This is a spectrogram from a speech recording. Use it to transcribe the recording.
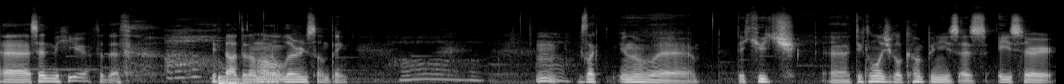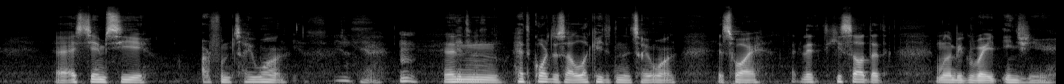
uh, sent me here after that. Oh. he thought that I'm gonna learn something. Oh. Mm. It's like you know uh, the huge uh, technological companies as Acer, uh, TSMC are from Taiwan. Yes. yes. Yeah. Mm. And headquarters are located in Taiwan. That's why he saw that I'm gonna be a great engineer.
